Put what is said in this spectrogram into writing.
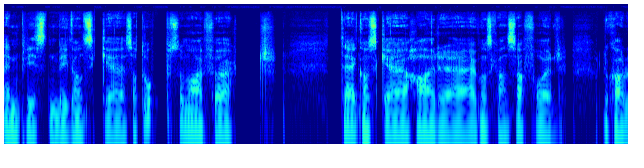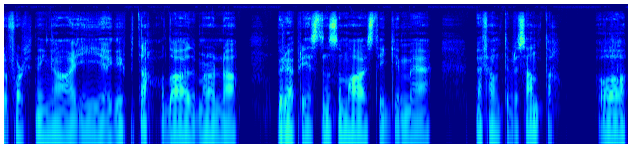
den prisen blir ganske satt opp, som har ført til ganske harde konsekvenser for lokalbefolkninga i Egypt. Da. Og da er det bl.a. brødprisen som har stiget med, med 50 da. Og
